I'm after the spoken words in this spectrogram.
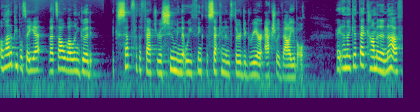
A lot of people say, yeah, that's all well and good, except for the fact you're assuming that we think the second and third degree are actually valuable. Right? And I get that comment enough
